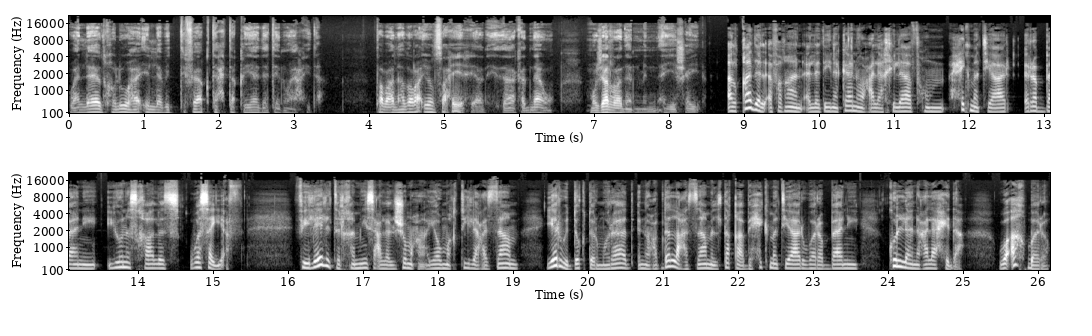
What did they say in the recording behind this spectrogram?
وأن لا يدخلوها إلا باتفاق تحت قيادة واحدة. طبعا هذا رأي صحيح يعني إذا أخذناه مجردا من أي شيء. القادة الأفغان الذين كانوا على خلاف هم حكمة يار، رباني، يونس خالص وسيف. في ليلة الخميس على الجمعة يوم اغتيل عزام يروي الدكتور مراد أنه عبد الله عزام التقى بحكمة يار ورباني كلا على حدة وأخبره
